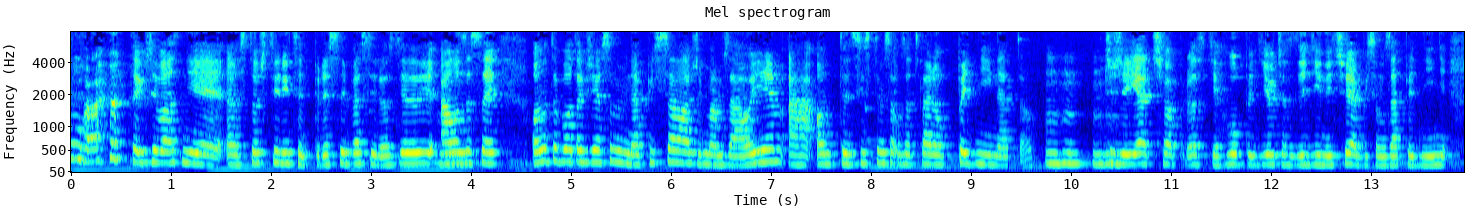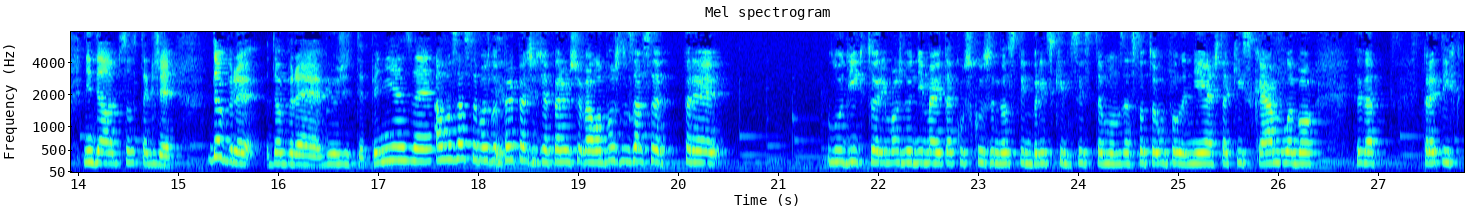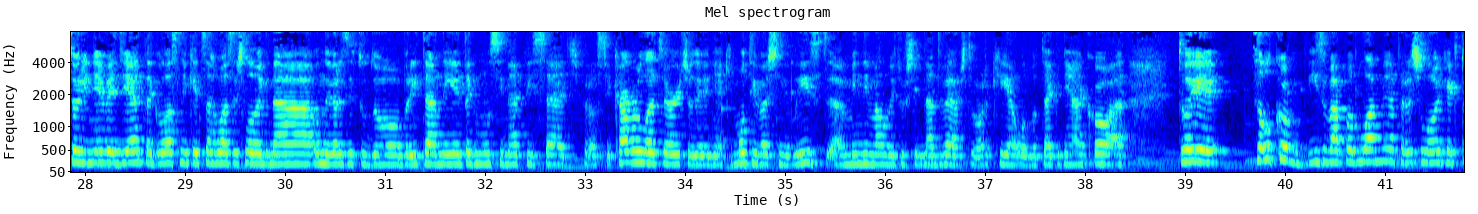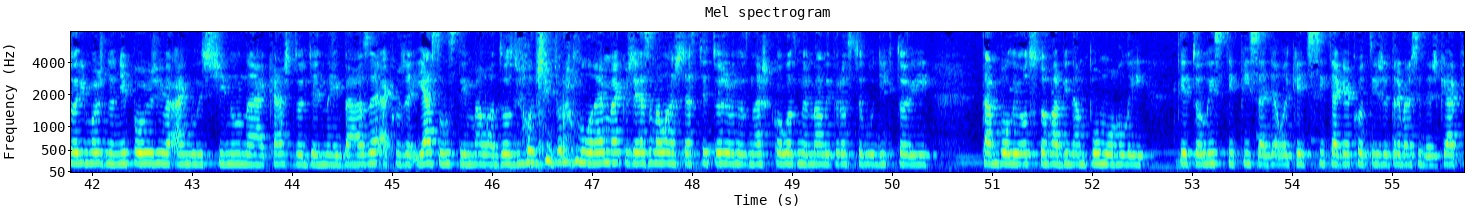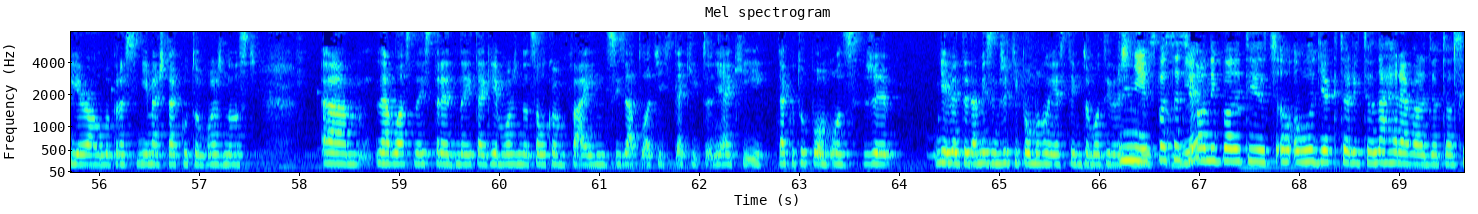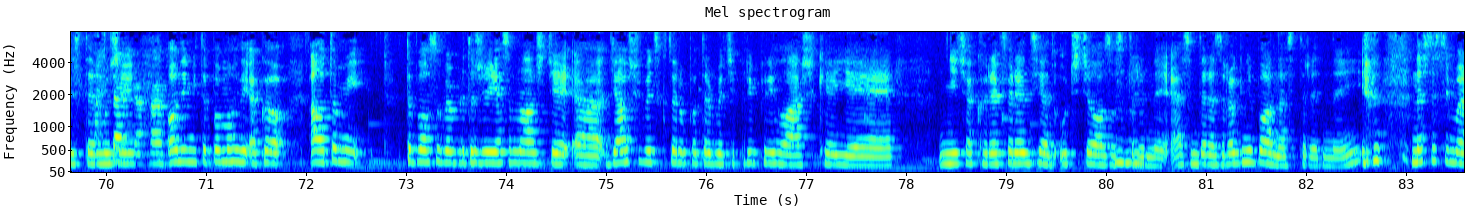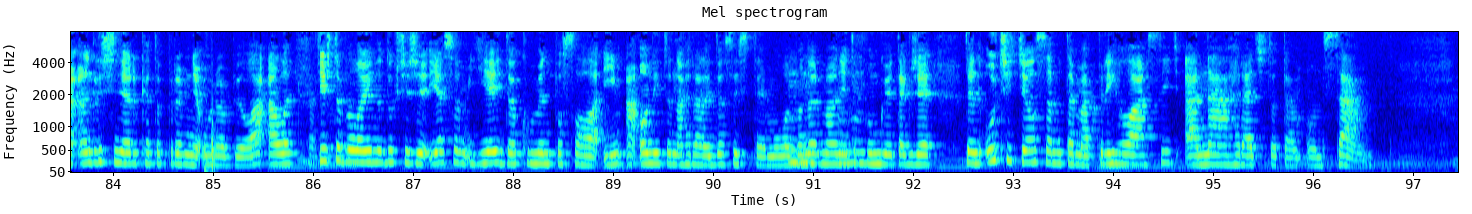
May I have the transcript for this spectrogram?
takže vlastne 140 e, pre seba si rozdelili, mm. ale zase ono to bolo tak, že ja som im napísala, že mám záujem a on, ten systém sa uzatváril 5 dní na to. Uh-huh, uh-huh. Čiže ja čo, proste hlúpe dievča z dediny, čo ja by som za 5 dní, ne, nedala by som takže dobre, dobre využité peniaze. Ale zase možno, prepáč, že ťa prerušujem, ale možno zase pre ľudí, ktorí možno nemajú takú skúsenosť s tým britským systémom, zase toto úplne nie je až taký skam, lebo teda pre tých, ktorí nevedia, tak vlastne keď sa hlási človek na univerzitu do Británie, tak musí napísať proste cover letter, čo je nejaký motivačný list, minimálne tuším na dve až štvorky alebo tak nejako. A to je celkom výzva podľa mňa pre človeka, ktorý možno nepoužíva angličtinu na každodennej báze. Akože ja som s tým mala dosť veľký problém, akože ja som mala šťastie to, že u nás na škole sme mali proste ľudí, ktorí tam boli od toho, aby nám pomohli tieto listy písať, ale keď si tak ako ty, že treba si dáš gap year, alebo proste nemáš takúto možnosť um, na vlastnej strednej, tak je možno celkom fajn si zaplatiť takýto nejaký, takúto pomoc, že neviem, teda myslím, že ti pomohli aj s týmto motivačným Nie, v podstate nie? oni boli tí ľudia, ktorí to nahrávali do toho systému, Ach, že tak, oni mi to pomohli ako, ale to mi, to bolo super, pretože ja som mala ešte uh, ďalšiu vec, ktorú potrebujete pri prihláške je niečo ako referencia od učiteľa zo mhm. strednej. Mm-hmm. A ja som teraz rok nebola na strednej. Našťastie moja angličtinárka to pre mňa urobila, ale tak, tiež to bolo jednoduchšie, že ja som jej dokument poslala im a oni to nahrali do systému, lebo mm-hmm. normálne mm-hmm. to mhm. funguje tak, že ten učiteľ sa tam má prihlásiť a náhrať to tam on sám.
